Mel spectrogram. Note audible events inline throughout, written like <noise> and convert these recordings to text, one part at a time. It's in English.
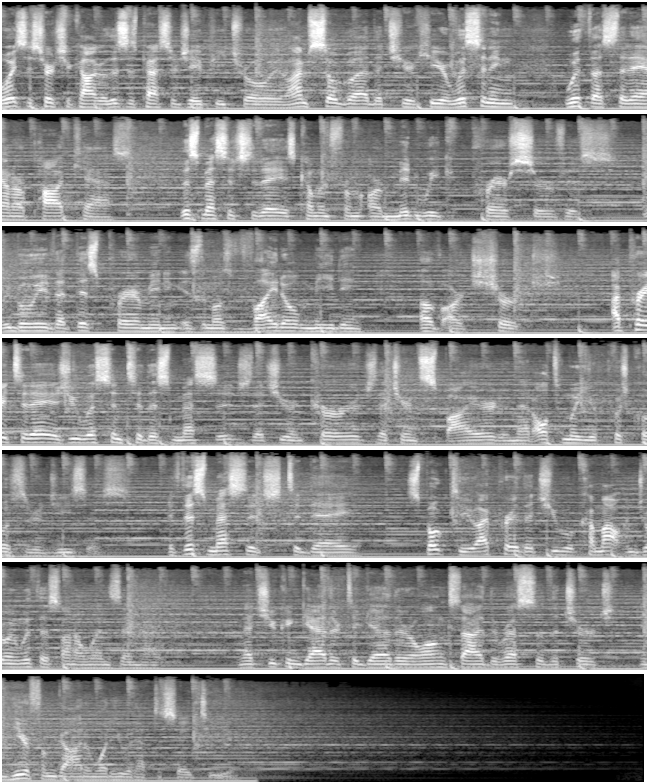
Oasis Church Chicago, this is Pastor JP Trolley. I'm so glad that you're here listening with us today on our podcast. This message today is coming from our midweek prayer service. We believe that this prayer meeting is the most vital meeting of our church. I pray today as you listen to this message that you're encouraged, that you're inspired, and that ultimately you're pushed closer to Jesus. If this message today spoke to you, I pray that you will come out and join with us on a Wednesday night and that you can gather together alongside the rest of the church and hear from God and what He would have to say to you.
